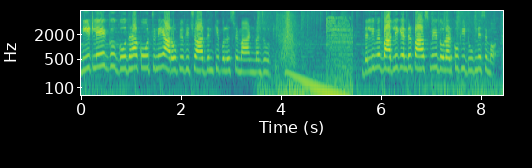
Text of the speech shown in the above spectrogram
नीट लेग गोधरा कोर्ट ने आरोपियों की चार दिन की पुलिस रिमांड मंजूर की। दिल्ली में बादली के अंडरपास में दो लड़कों की डूबने से मौत।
